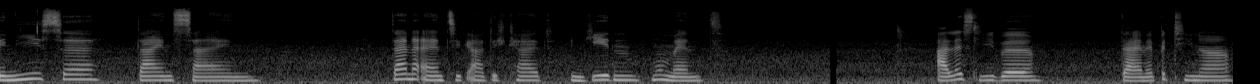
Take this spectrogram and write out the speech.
Genieße dein Sein, deine Einzigartigkeit in jedem Moment. Alles Liebe, deine Bettina.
